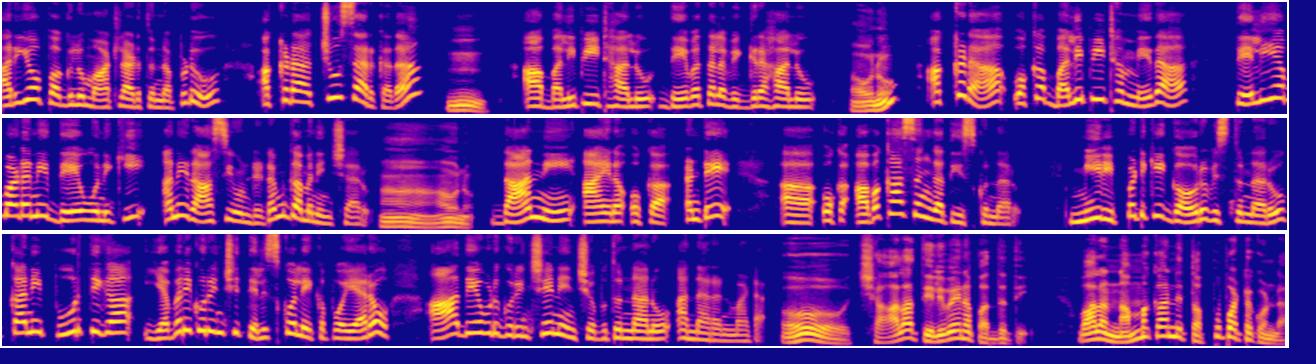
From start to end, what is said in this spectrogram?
అరియోపగులు మాట్లాడుతున్నప్పుడు అక్కడ చూశారు కదా? ఆ బలిపీఠాలు దేవతల విగ్రహాలు. అవును. అక్కడ ఒక బలిపీఠం మీద తెలియబడని దేవునికి అని రాసి ఉండటం గమనించారు. అవును. దాన్ని ఆయన ఒక అంటే ఒక అవకాశంగా తీసుకున్నారు. మీరిప్పటికీ గౌరవిస్తున్నారు కానీ పూర్తిగా ఎవరి గురించి తెలుసుకోలేకపోయారో ఆ దేవుడి గురించే నేను చెబుతున్నాను అన్నారన్నమాట. ఓ చాలా తెలివైన పద్ధతి. వాళ్ళ నమ్మకాన్ని తప్పు పట్టకుండా.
